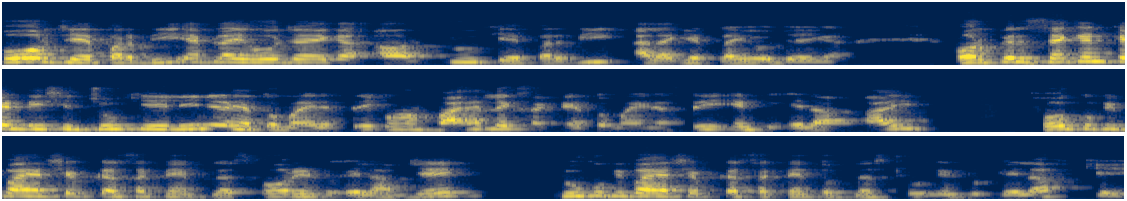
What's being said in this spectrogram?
फोर जे पर भी अप्लाई हो जाएगा और टू के पर भी अलग अप्लाई हो जाएगा। और फिर सेकंड कंडीशन चूँकि ये लीनियर है तो माइनस थ्री को हम बाहर लिख सकते हैं तो minus three into L of i four को भी बाहर शिफ्ट कर सकते हैं plus four into L of j two को भी बाहर शिफ्ट कर सकते हैं तो plus two into L of k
